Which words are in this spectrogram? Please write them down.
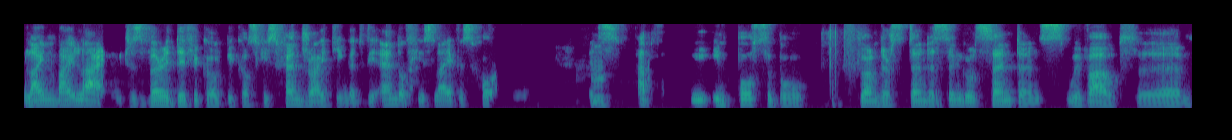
Line by line which is very difficult because his handwriting at the end of his life is horrible it's mm-hmm. absolutely impossible to understand a single sentence without um,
